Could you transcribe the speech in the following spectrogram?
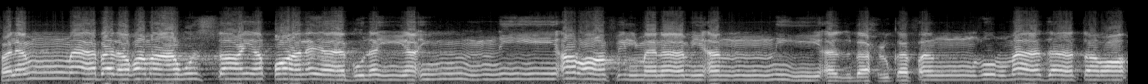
فلما بلغ معه السعي قال يا بني إني أرى في المنام أني أذبحك فانظر ماذا ترى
